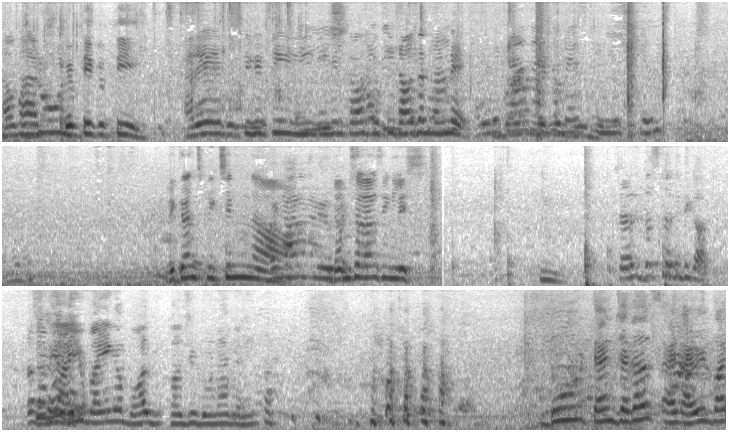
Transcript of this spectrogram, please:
how much 50 50 अरे 50 50 we will cross 50000 one day Vikrant has the best English skills. Vikrant speaks in uh, Damsala's English sir 10 करके दिखा 10 में are you buying a ball because you don't have any do 10 juggles and I will buy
